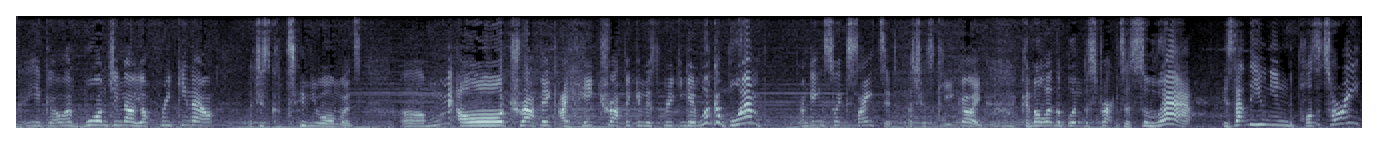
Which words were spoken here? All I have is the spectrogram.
There you go, I've warned you now, you're freaking out. Let's just continue onwards. Oh, oh, traffic! I hate traffic in this freaking game. Look, a blimp! I'm getting so excited. Let's just keep going. Cannot let the blimp distract us. So that is that the Union Depository?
